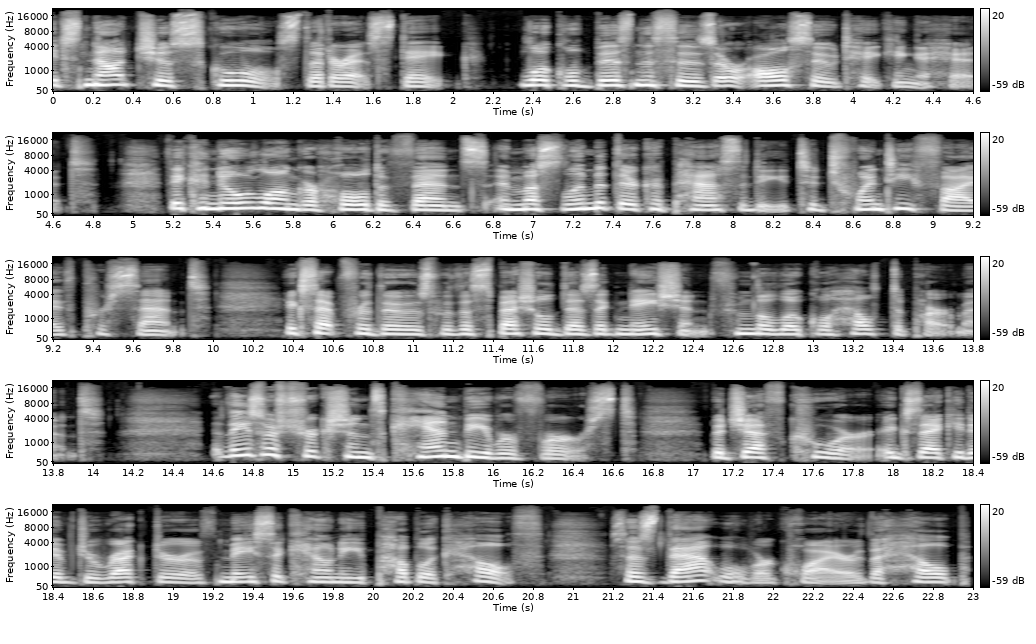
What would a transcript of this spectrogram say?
It's not just schools that are at stake. Local businesses are also taking a hit. They can no longer hold events and must limit their capacity to 25%, except for those with a special designation from the local health department. These restrictions can be reversed, but Jeff Kuhr, executive director of Mesa County Public Health, says that will require the help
